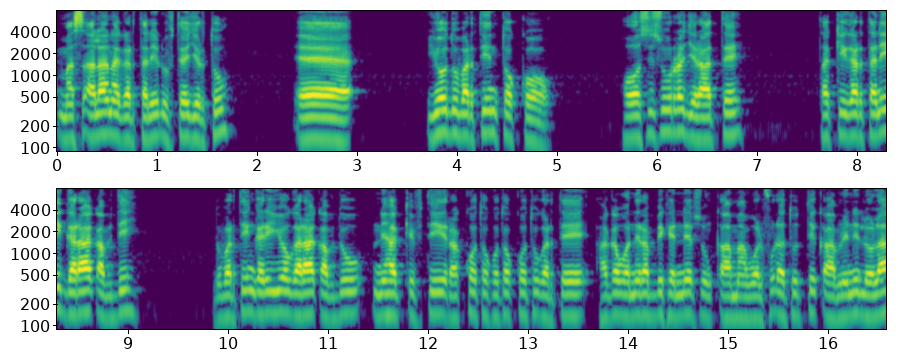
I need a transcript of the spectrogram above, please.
mas'alaan agartanii dhuftee jirtu yoo dubartiin tokko hoosisuurra jiraatte takki gartanii garaa qabdi dubartiin garii yoo garaa qabdu ni haqqifti rakkoo tokko tokkotu gartee haga wanni rabbi kenneef sun qaamaan wal fudhatutti qaamni ni lola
